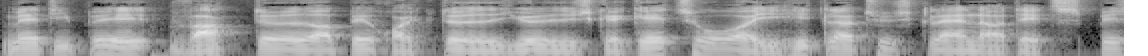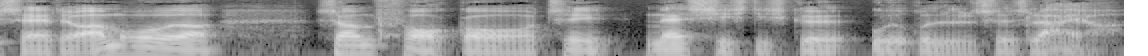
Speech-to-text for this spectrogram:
med de bevogtede og berygtede jødiske ghettoer i Hitler-Tyskland og dets besatte områder, som foregår til nazistiske udryddelseslejre.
